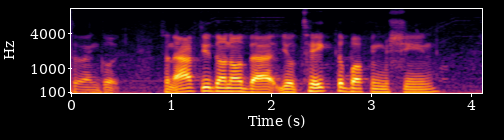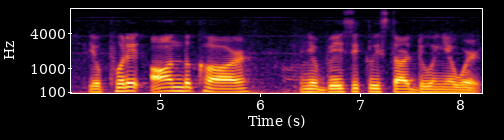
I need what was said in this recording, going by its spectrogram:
so then good so now after you've done all that you'll take the buffing machine you'll put it on the car and you'll basically start doing your work.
